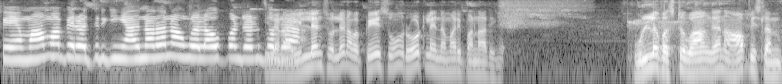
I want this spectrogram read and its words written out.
என் மாமா பேர் வச்சிருக்கீங்க. அதனால தான் நான் உங்களை லவ் பண்றேன்னு இல்லை சொல்றேன். நான் இல்லைன்னு சொல்ல நம்ம பேசுவோம். ரோட்டில் இந்த மாதிரி பண்ணாதீங்க. உள்ளே ஃபஸ்ட்டு வாங்க. நான் ஆஃபீஸில்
